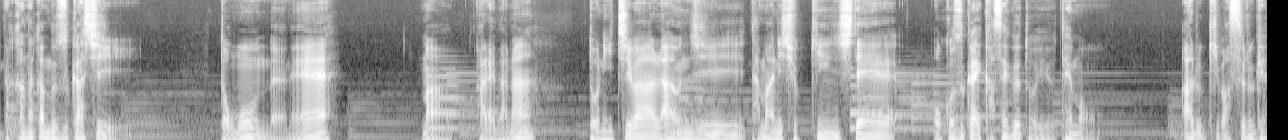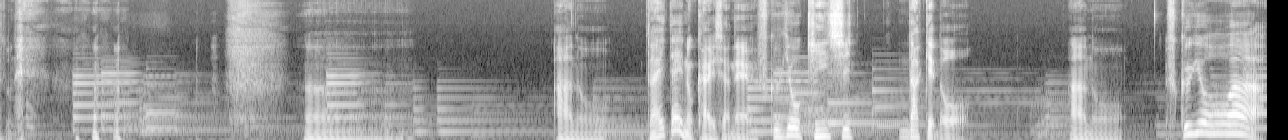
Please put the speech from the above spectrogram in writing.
なかなか難しいと思うんだよね。まああれだな。土日はラウンジたまに出勤してお小遣い稼ぐという手もある気はするけどね。うん。あの大体の会社ね副業禁止っだけどあの副業は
